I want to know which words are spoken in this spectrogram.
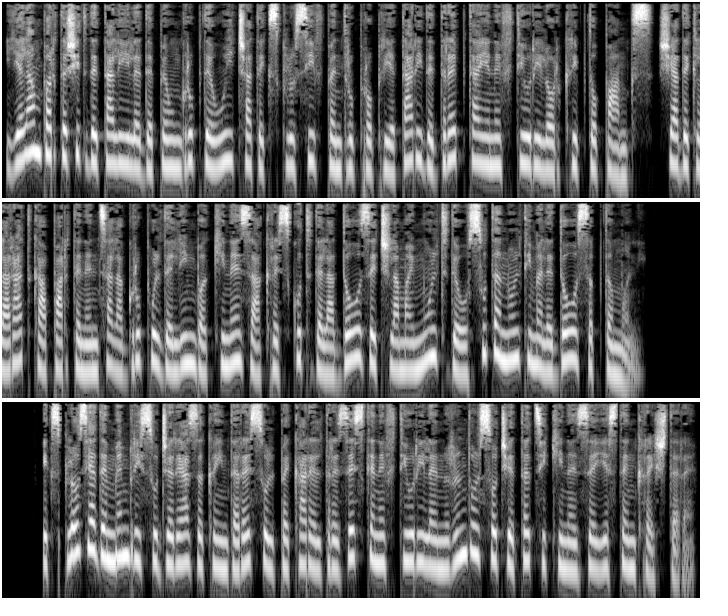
El a împărtășit detaliile de pe un grup de WeChat exclusiv pentru proprietarii de drept ai NFT-urilor CryptoPunks și a declarat că apartenența la grupul de limbă chineză a crescut de la 20 la mai mult de 100 în ultimele două săptămâni. Explozia de membri sugerează că interesul pe care îl trezesc NFT-urile în rândul societății chineze este în creștere.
